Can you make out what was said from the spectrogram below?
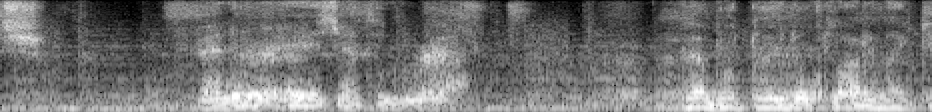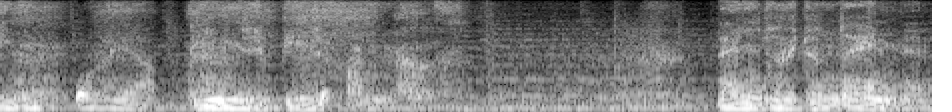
Kulağını aç. Benim iyice dinle. Ve bu duyduklarını gidip oraya bir bir anlat. Beni duydun değil mi?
